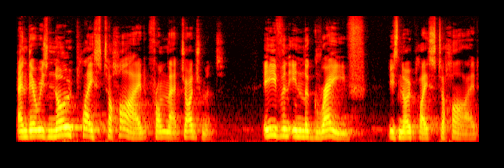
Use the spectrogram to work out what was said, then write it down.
And there is no place to hide from that judgment. Even in the grave is no place to hide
